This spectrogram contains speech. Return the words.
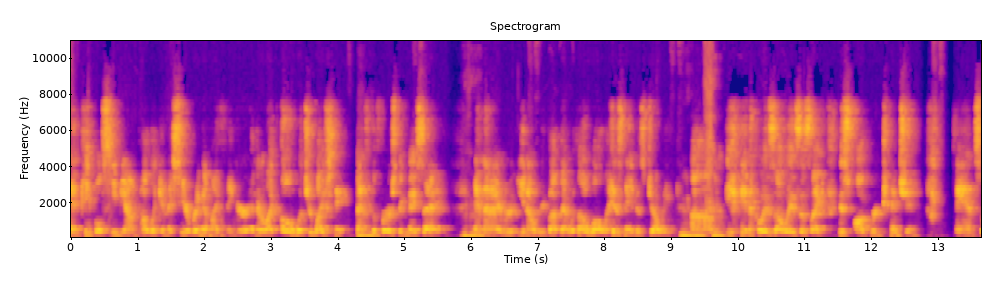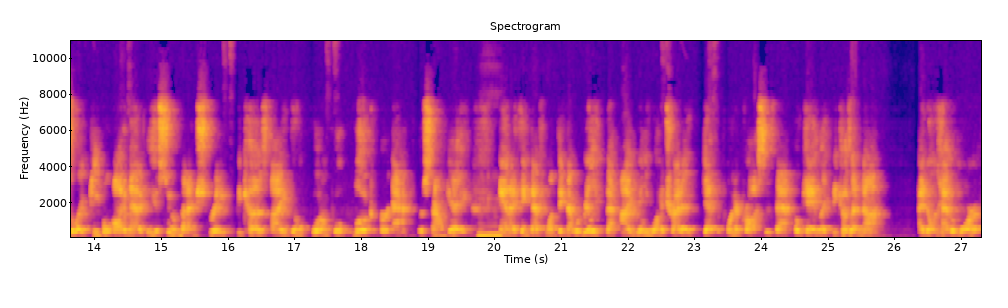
and people see me out in public and they see a ring on my finger, and they're like, "Oh, what's your wife's name?" That's the first thing they say, Mhm. and then I, re, you know, rebut that with, "Oh, well, his name is Joey." Mhm. Um, you know, it's always just like this awkward tension. And so, like, people automatically assume that I'm straight because I don't quote unquote look or act or sound gay. Mhm. And I think that's one thing that we're really that I really want to try to get the point across is that okay, like because I'm not, I don't have a more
